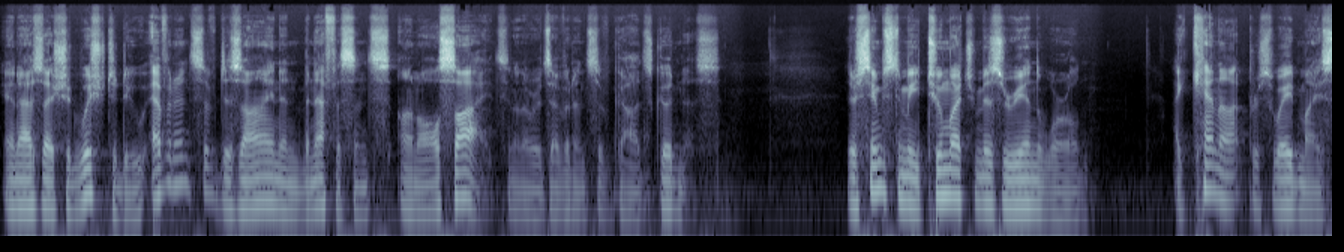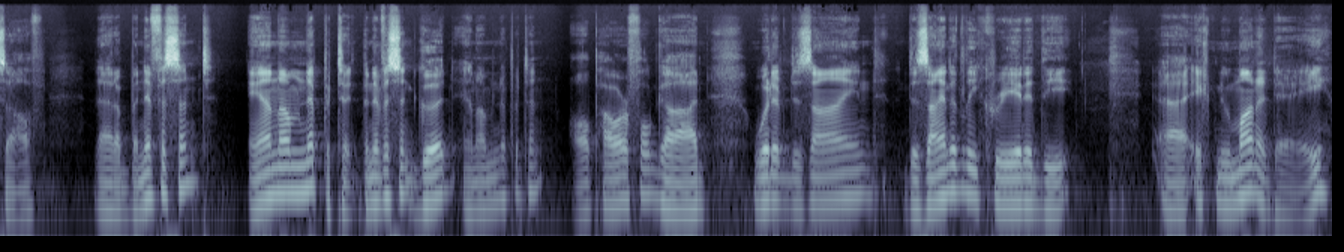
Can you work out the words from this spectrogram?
and as I should wish to do, evidence of design and beneficence on all sides. In other words, evidence of God's goodness. There seems to me too much misery in the world I cannot persuade myself that a beneficent and omnipotent, beneficent good and omnipotent, all powerful God would have designed, designedly created the uh, Ichneumonidae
